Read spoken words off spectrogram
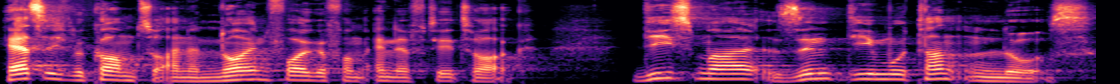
Herzlich willkommen zu einer neuen Folge vom NFT Talk. Diesmal sind die Mutanten los.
